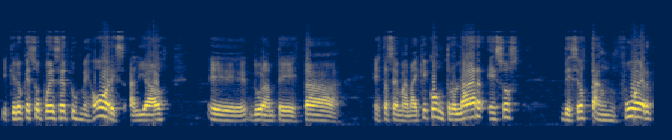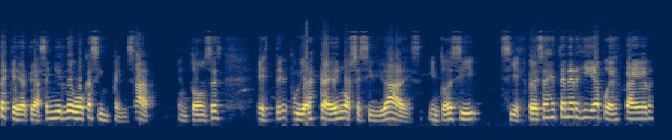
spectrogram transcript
y creo que eso puede ser tus mejores aliados eh, durante esta, esta semana. Hay que controlar esos deseos tan fuertes que te hacen ir de boca sin pensar. Entonces, este, pudieras caer en obsesividades. Y entonces, si, si expresas esta energía, puedes caer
